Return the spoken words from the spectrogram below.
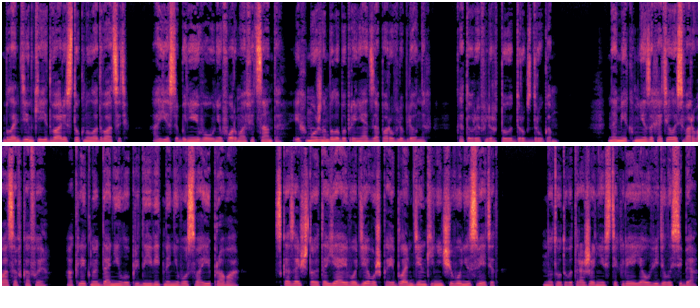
Блондинке едва ли стукнуло двадцать, а если бы не его униформа официанта, их можно было бы принять за пару влюбленных, которые флиртуют друг с другом. На миг мне захотелось ворваться в кафе, окликнуть Данилу, предъявить на него свои права, сказать, что это я, его девушка, и блондинке ничего не светит. Но тут в отражении в стекле я увидела себя,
